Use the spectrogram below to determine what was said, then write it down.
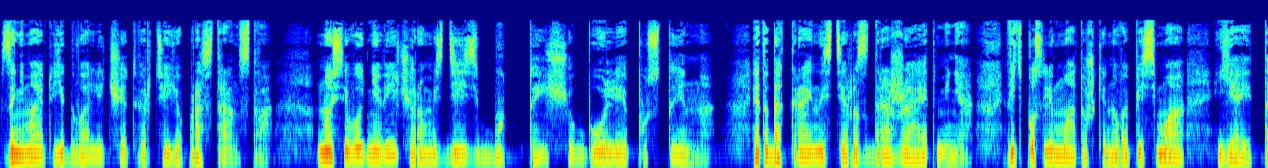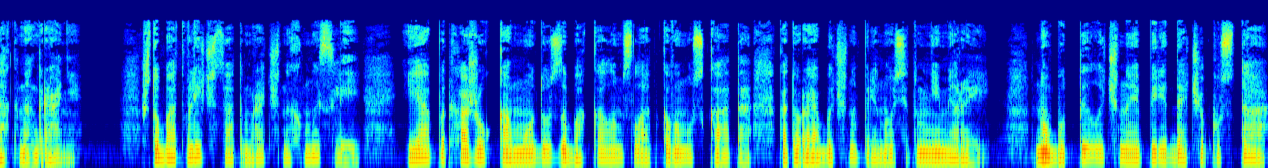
занимают едва ли четверть ее пространства. Но сегодня вечером здесь будто еще более пустынно. Это до крайности раздражает меня, ведь после матушкиного письма я и так на грани. Чтобы отвлечься от мрачных мыслей, я подхожу к комоду за бокалом сладкого муската, который обычно приносит мне Мирей но бутылочная передача пуста,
